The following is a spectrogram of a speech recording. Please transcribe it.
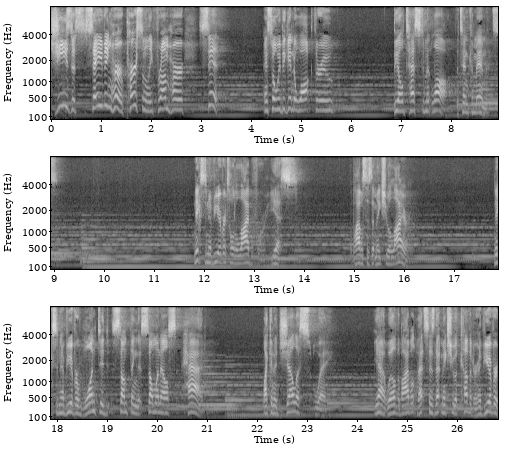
Jesus saving her personally from her sin. And so we begin to walk through the Old Testament law, the Ten Commandments. Nixon, have you ever told a lie before? Yes. The Bible says that makes you a liar. Nixon, have you ever wanted something that someone else had, like in a jealous way? Yeah, well, the Bible that says that makes you a coveter. Have you ever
